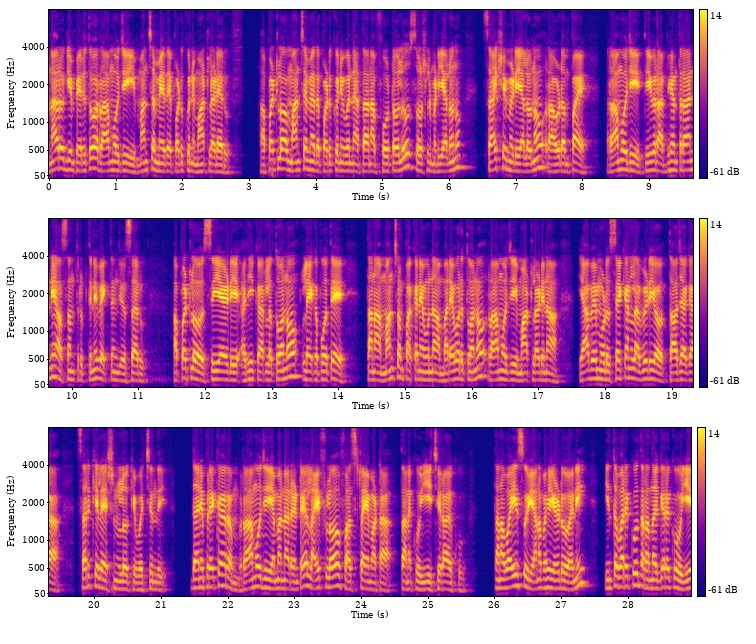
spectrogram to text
అనారోగ్యం పేరుతో రామోజీ మంచం మీదే పడుకుని మాట్లాడారు. అప్పట్లో మంచం మీద పడుకుని ఉన్న తన ఫోటోలు సోషల్ మీడియాలోను సాక్ష్య మీడియాలోనూ రావడంపై రామోజీ తీవ్ర అభ్యంతరాన్ని అసంతృప్తిని వ్యక్తం చేశారు. అప్పట్లో సిఐడి అధికారులతోనో లేకపోతే తన మంచం పక్కనే ఉన్న మరెవరితోనో రామోజీ మాట్లాడిన యాభై మూడు సెకండ్ల వీడియో తాజాగా సర్క్యులేషన్లోకి వచ్చింది. దాని ప్రకారం రామోజీ ఏమన్నారంటే లైఫ్లో ఫస్ట్ టైం అట తనకు ఈ చిరాకు. తన వయసు ఎనభై ఏడు అని ఇంతవరకు తన దగ్గరకు ఏ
